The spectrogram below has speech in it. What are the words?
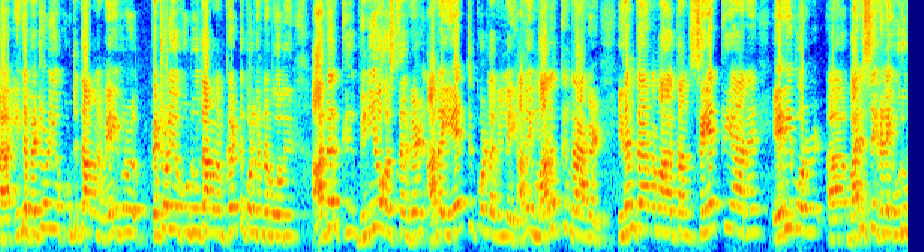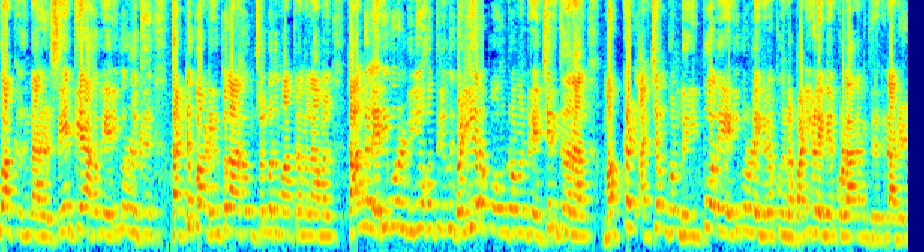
அஹ், இந்த பெட்ரோலிய கூட்டுத்தாபனம் எரிபொருள் பெட்ரோலிய கூட்டுத்தாபனம் கேட்டுக்கொள்கின்ற போது அதற்கு விநியோகஸ்தர்கள் அதை ஏற்றுக்கொள்ளவில்லை அதை மறுக்கின்றார்கள். இதன் காரணமாகத்தான் செயற்கையான எரிபொருள் அஹ், வரிசைகளை உருவாக்குகின்றார்கள். செயற்கையாகவே எரிபொருளுக்கு தட்டுப்பாடு இருப்பதாகவும் சொல்வது மாத்திரமல்லாமல் தாங்கள் எரிபொருள் விநியோகத்திலிருந்து வெளியேற போகின்றோம் என்று எச்சரித்ததனால் மக்கள் அச்சம் கொண்டு இப்போதைய எரிபொருளை நிரப்புகின்ற பணிகளை மேற்கொள்ள ஆரம்பித்திருக்கிறார்கள்.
